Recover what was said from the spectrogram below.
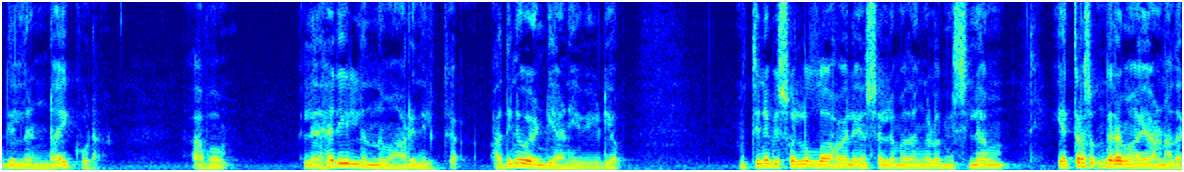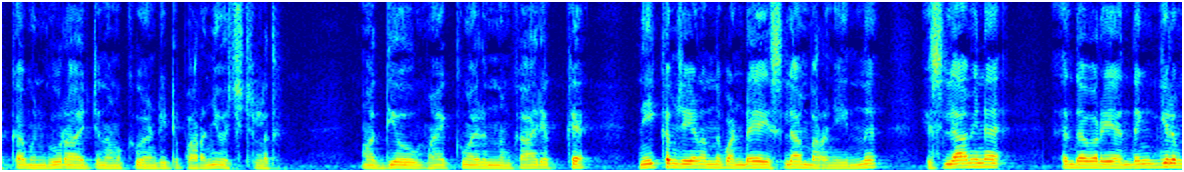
ഇതിൽ നിന്ന് ഉണ്ടായിക്കൂടാ. അപ്പം ലഹരിയിൽ നിന്ന് മാറി നിൽക്കുക. അതിനു വേണ്ടിയാണ് ഈ വീഡിയോ. മുത്തുനബി സല്ലാഹു അലൈഹി വല്ലം തങ്ങളും ഇസ്ലാമും എത്ര സുന്ദരമായാണ് അതൊക്കെ മുൻകൂറായിട്ട് നമുക്ക് വേണ്ടിയിട്ട് പറഞ്ഞു വച്ചിട്ടുള്ളത്. മദ്യവും മയക്കുമരുന്നും കാര്യമൊക്കെ നീക്കം ചെയ്യണമെന്ന് പണ്ടേ ഇസ്ലാം പറഞ്ഞു. ഇന്ന് ഇസ്ലാമിനെ എന്താ പറയുക എന്തെങ്കിലും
